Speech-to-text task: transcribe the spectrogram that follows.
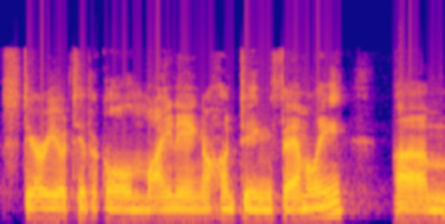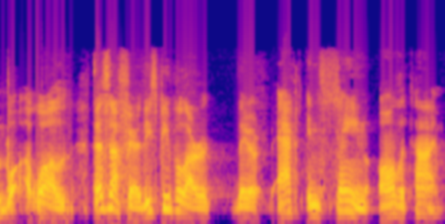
stereotypical mining, hunting family. Um, Well, well, that's not fair. These people are they act insane all the time.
